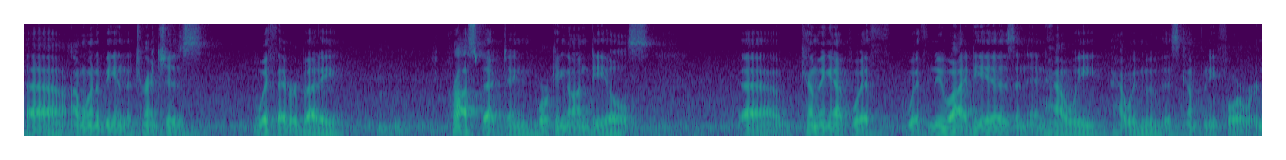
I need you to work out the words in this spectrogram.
Uh, I want to be in the trenches with everybody, prospecting, working on deals, uh, coming up with, with new ideas and, and how, we, how we move this company forward.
